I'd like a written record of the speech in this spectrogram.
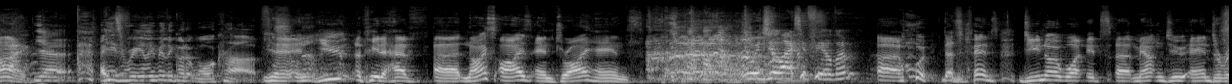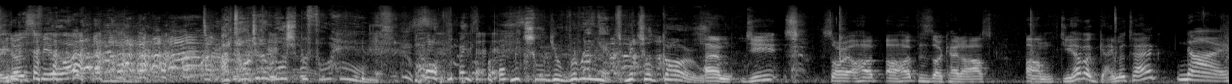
Hi. Yeah, and he's really, really good at Warcraft. Yeah, and you appear to have uh, nice eyes and dry hands. Would you like to feel them? Uh, that depends. Do you know what it's uh, Mountain Dew and Doritos feel like? I told you to wash beforehand. Oh, Mitchell, you're ruining it. Mitchell, go. Um, do you? Sorry, I hope I hope this is okay to ask. Um, do you have a gamer tag? No.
